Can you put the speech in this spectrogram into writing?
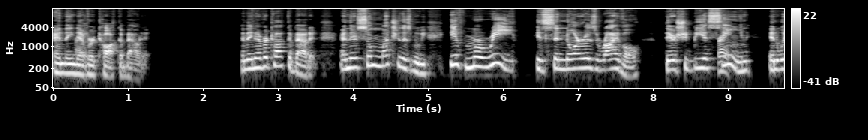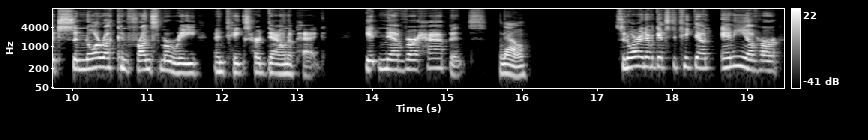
And they Right. never talk about it. And they never talk about it. And there's so much in this movie. If Marie is Sonora's rival, there should be a scene in which Sonora confronts Marie and takes her down a peg. It never happens. no. Sonora never gets to take down any of her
